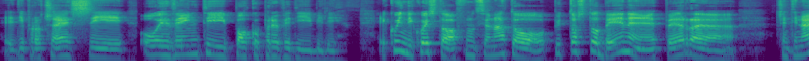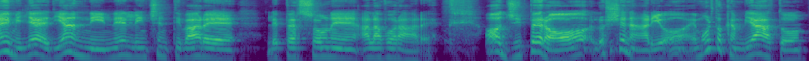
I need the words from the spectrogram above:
e di processi o eventi poco prevedibili. E quindi questo ha funzionato piuttosto bene per centinaia di migliaia di anni nell'incentivare le persone a lavorare. Oggi però lo scenario è molto cambiato.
